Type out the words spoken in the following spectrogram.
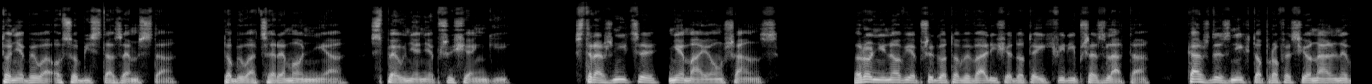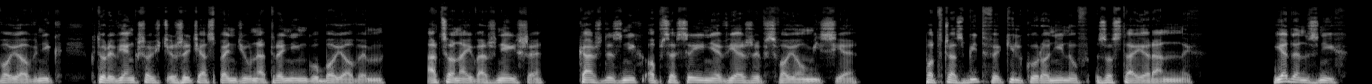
To nie była osobista zemsta. To była ceremonia, spełnienie przysięgi. Strażnicy nie mają szans. Roninowie przygotowywali się do tej chwili przez lata. Każdy z nich to profesjonalny wojownik, który większość życia spędził na treningu bojowym. A co najważniejsze, każdy z nich obsesyjnie wierzy w swoją misję. Podczas bitwy kilku Roninów zostaje rannych. Jeden z nich,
